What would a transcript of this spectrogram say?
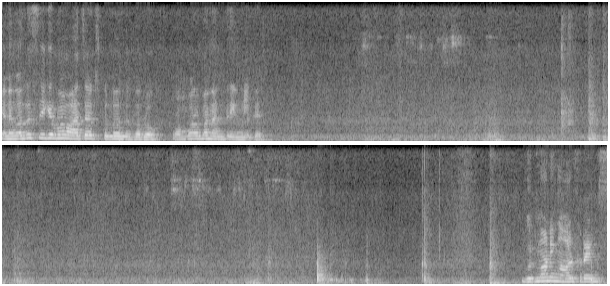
எனக்கு வந்து சீக்கிரமாக வாட்ச் அவுட்ஸ் கொண்டு வந்திருக்கேன் ப்ரோ ரொம்ப ரொம்ப நன்றி உங்களுக்கு. குட் மார்னிங் ஆல் ஃப்ரெண்ட்ஸ்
